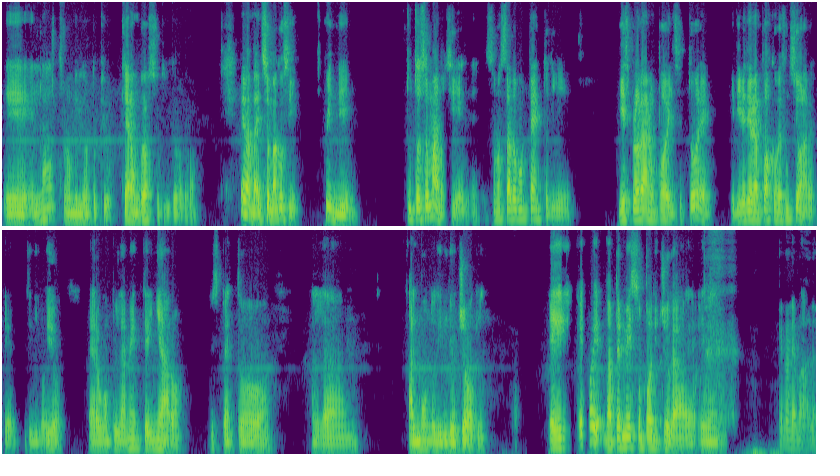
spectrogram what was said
e l'altro non mi ricordo più, che era un grosso titolo però. E vabbè, insomma, così. Quindi, tutto sommato, sì, eh, sono stato contento di, di esplorare un po' il settore e di vedere un po' come funziona, perché ti dico, io ero completamente ignaro rispetto al, al mondo dei videogiochi. E, e poi mi ha permesso un po' di giocare. e- Che non è male.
